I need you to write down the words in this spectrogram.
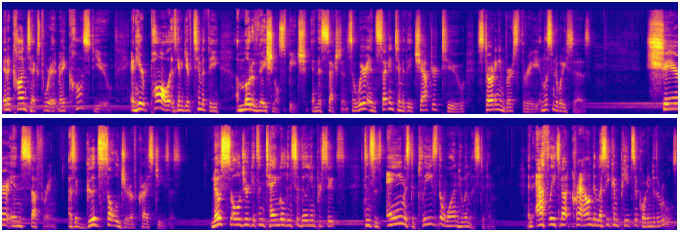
in a context where it may cost you. And here, Paul is going to give Timothy a motivational speech in this section. So we're in 2 Timothy chapter 2, starting in verse 3, and listen to what he says Share in suffering as a good soldier of Christ Jesus. No soldier gets entangled in civilian pursuits, since his aim is to please the one who enlisted him. An athlete's not crowned unless he competes according to the rules.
